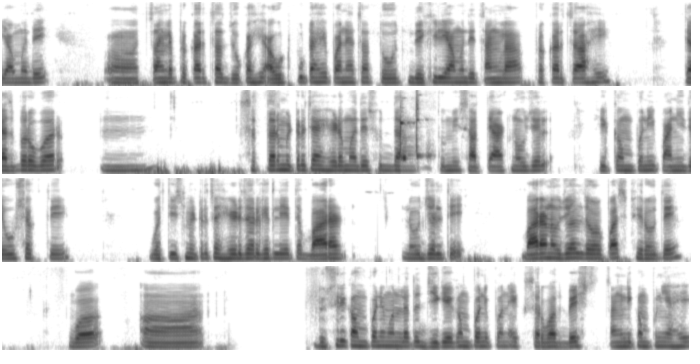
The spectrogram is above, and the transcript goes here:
यामध्ये चांगल्या प्रकारचा जो काही आउटपुट आहे पाण्याचा तो देखील यामध्ये चांगला प्रकारचा आहे. त्याचबरोबर सत्तर मीटरच्या हेडमध्ये सुद्धा तुम्ही सात ते आठ नौजेल ही कंपनी पाणी देऊ शकते. व तीस मीटरचं हेड जर घेतली तर बारा नौजेल ते बारा नौजल जवळपास फिरवते. व दुसरी कंपनी म्हणलं तर जी के कंपनी पण एक सर्वात बेस्ट चांगली कंपनी आहे.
